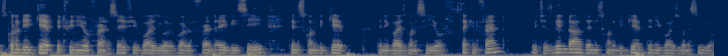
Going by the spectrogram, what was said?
it's gonna be a gap between your friends. So if you guys got, got a friend ABC then it's gonna be gap then you guys gonna see your second friend which is Linda then it's gonna be gap then you guys gonna see your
